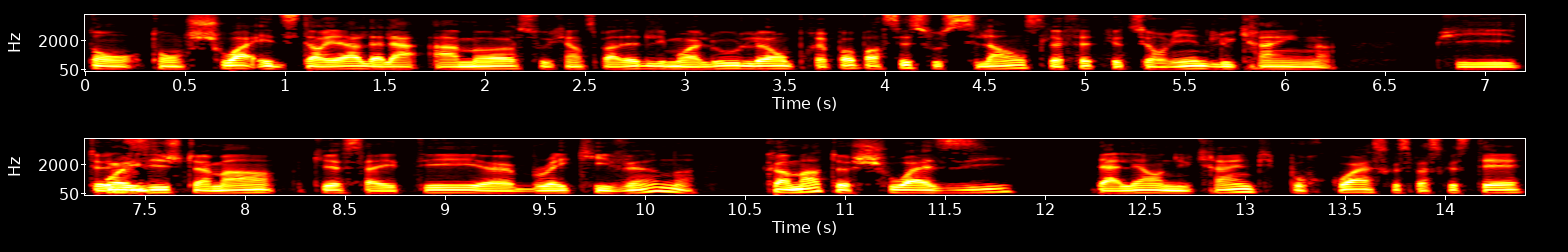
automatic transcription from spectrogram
ton, ton choix éditorial de la Amos ou quand tu parlais de Limoilou, là, on pourrait pas passer sous silence le fait que tu reviens de l'Ukraine. Puis tu as dit justement que ça a été euh, break-even. Comment tu as choisi d'aller en Ukraine, puis pourquoi? Est-ce que c'est parce que c'était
